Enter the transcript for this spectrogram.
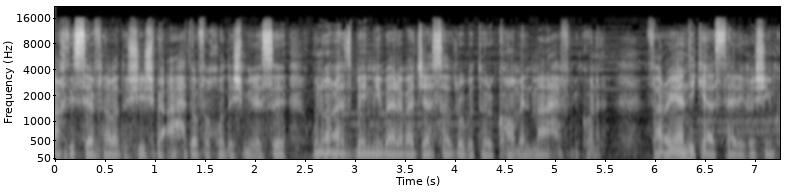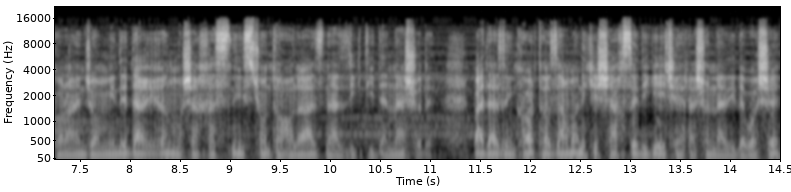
وقتی 096 به اهداف خودش می‌رسه اونا رو از بین می‌بره و جسد رو به طور کامل محو می‌کنه. فرایندی که از طریقش این کار انجام میده دقیقا مشخص نیست چون تا حالا از نزدیک دیده نشده. بعد از این کار تا زمانی که شخص دیگه چهرش رو ندیده باشه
